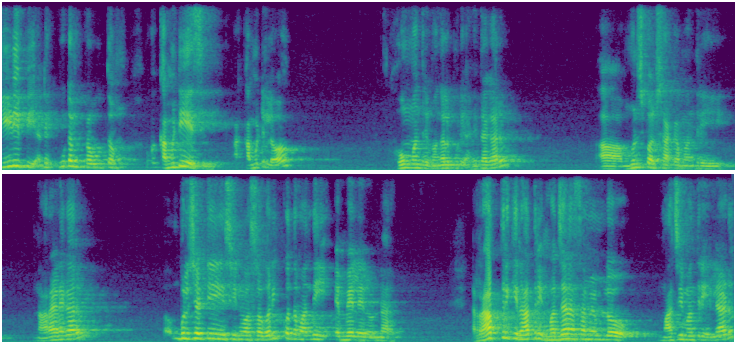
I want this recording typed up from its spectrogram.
టీడీపీ అంటే కూటమి ప్రభుత్వం ఒక కమిటీ వేసింది. ఆ కమిటీలో హోంమంత్రి మంగళపూడి అనిత గారు మున్సిపల్ శాఖ మంత్రి నారాయణ గారు బులిశెట్టి శ్రీనివాసరావు గారికి కొంతమంది ఎమ్మెల్యేలు ఉన్నారు. రాత్రికి రాత్రి మధ్యాహ్న సమయంలో మాజీ మంత్రి వెళ్ళాడు.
